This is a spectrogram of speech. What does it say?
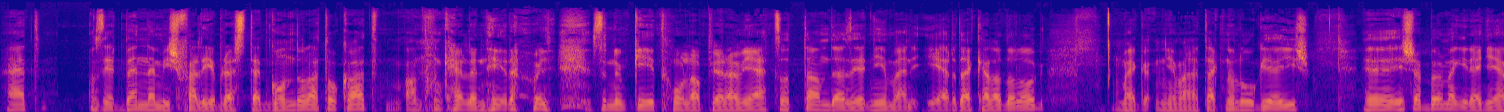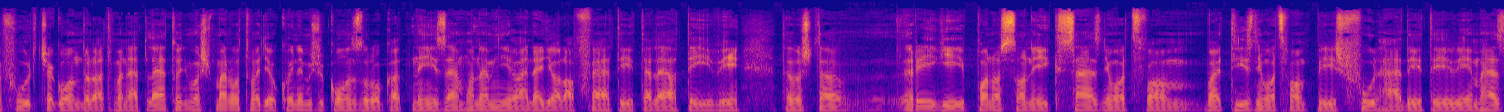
hát azért bennem is felébresztett gondolatokat, annak ellenére, hogy szerintem két hónapja nem játszottam, de azért nyilván érdekel a dolog, meg nyilván a technológia is, és ebből megint egy ilyen furcsa gondolatmenet lehet, hogy most már ott vagyok, hogy nem is a konzolokat nézem, hanem nyilván egy alapfeltétele a tévé. Tehát most a régi Panasonic 180 vagy 1080p-s Full HD tévémhez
